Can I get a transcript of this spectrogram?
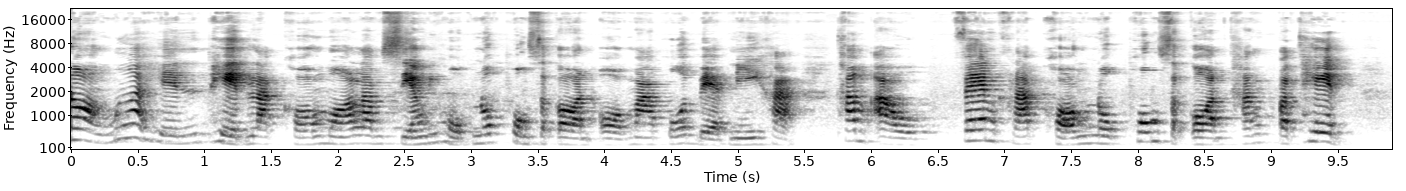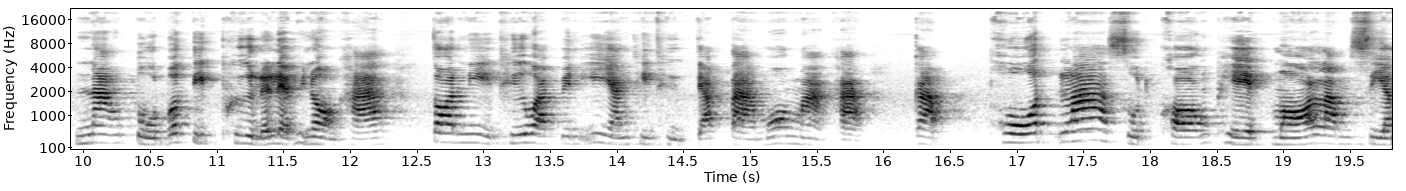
น้องเมื่อเห็นเพจหลักของหมอลำเสียงวิหกนกพงศกรออกมาโพสต์แบบนี้ค่ะทำเอาแฟนคลับของนกพงศกรทั้งประเทศนั่งตูดบ่ติดพื้นเลยแหละพี่น้องคะตอนนี้ถือว่าเป็นอีหยังที่ถือจับตามองมากค่ะ กับโพสต์ล่าสุดของเพจหมอลำเสียง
